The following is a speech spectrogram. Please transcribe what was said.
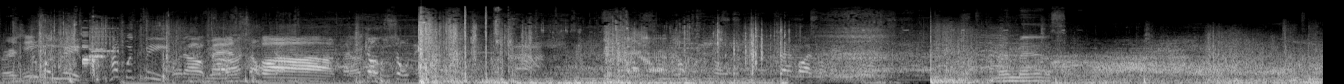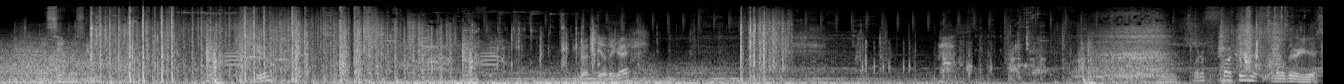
Where is he? Come with me. Put out, man. Fuck. Let's go sort this. Stand by for resupply. My mask. I see him, I see him. Two. You got the other guy? What the fuck is it? Oh, there he is.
